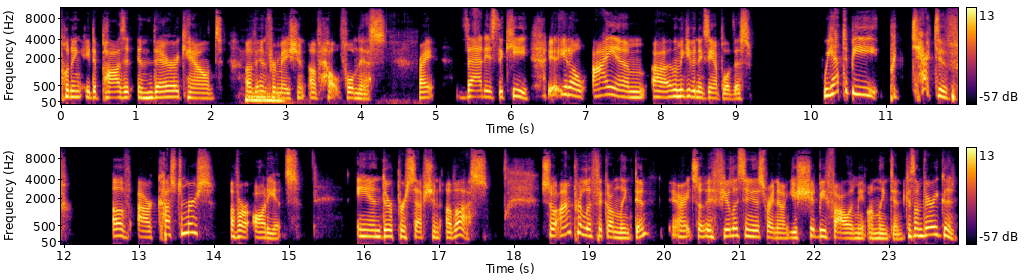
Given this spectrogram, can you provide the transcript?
putting a deposit in their account of mm-hmm. information of helpfulness, right? That is the key. You know, I am, uh, let me give you an example of this. We have to be protective of our customers, of our audience, and their perception of us. So I'm prolific on LinkedIn. All right. So if you're listening to this right now, you should be following me on LinkedIn because I'm very good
